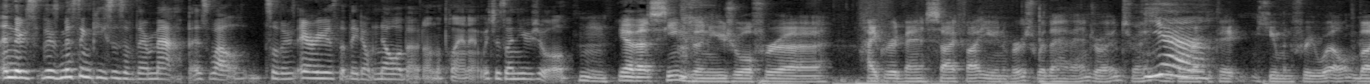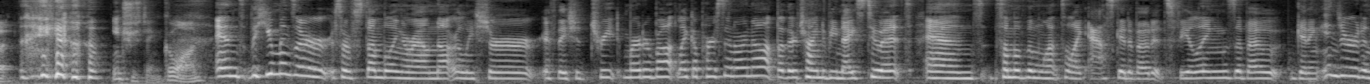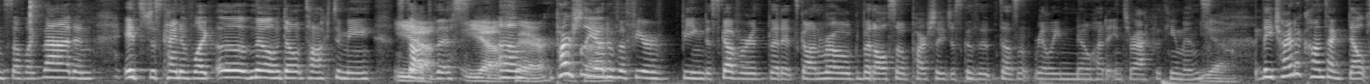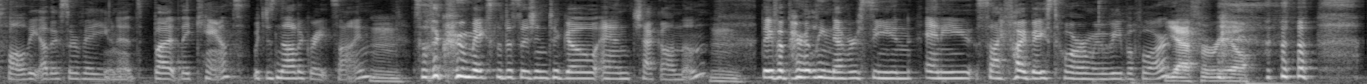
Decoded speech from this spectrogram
And there's there's missing pieces of their map as well, so there's areas that they don't know about on the planet, which is unusual. Hmm. Yeah, that seems unusual for a hyper advanced sci fi universe where they have androids, right? They Yeah. can replicate human free will, but yeah. interesting. Go on. And the humans are sort of stumbling around, not really sure if they should treat Murderbot like a person or not, but they're trying to be nice to it. And some of them want to like ask it about its feelings about getting injured and stuff like that. And it's just kind of like, oh no, don't talk to me. Stop Yeah, this. yeah, Um, fair. Partially Okay. out of a fear of being discovered that it's gone rogue, but also partially just because it doesn't really know how to interact with humans. Yeah. They try to contact Deltfall, the other survey unit, but they can't, which is not a great sign. Hmm. So the crew makes the decision to go and check on them. Hmm. They've apparently never seen any sci fi based horror movie before. Yeah, for real.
